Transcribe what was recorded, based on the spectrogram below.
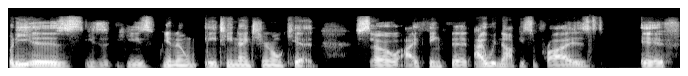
But he is he's he's you know 18, 19 year old kid. So I think that I would not be surprised if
